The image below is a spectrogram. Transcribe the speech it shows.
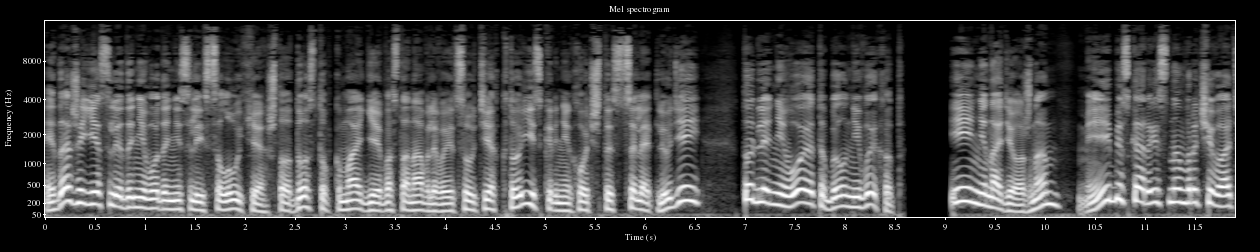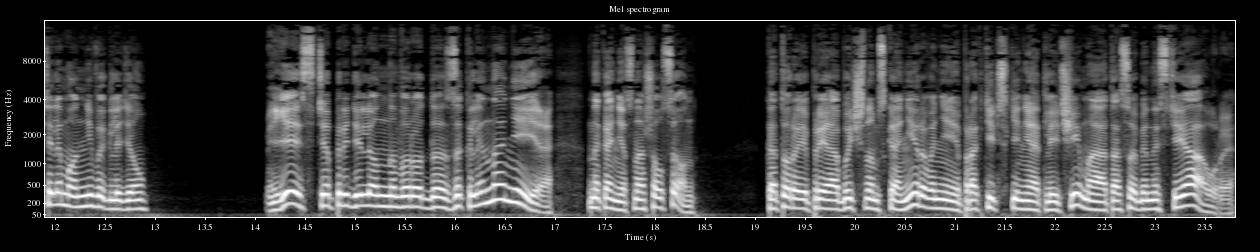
И даже если до него донеслись слухи, что доступ к магии восстанавливается у тех, кто искренне хочет исцелять людей, то для него это был не выход. И ненадежно, и бескорыстным врачевателем он не выглядел. «Есть определенного рода заклинания», — наконец нашелся он которые при обычном сканировании практически неотличимы от особенностей ауры.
